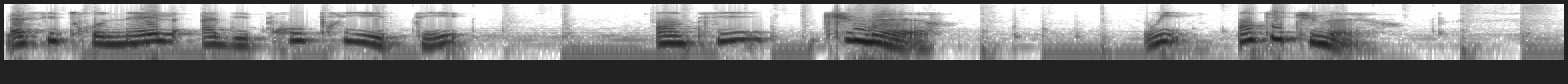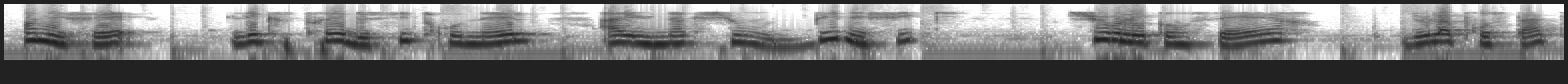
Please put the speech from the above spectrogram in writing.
la citronnelle a des propriétés anti-tumeurs. Oui, anti-tumeurs. En effet, l'extrait de citronnelle a une action bénéfique sur le cancer de la prostate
